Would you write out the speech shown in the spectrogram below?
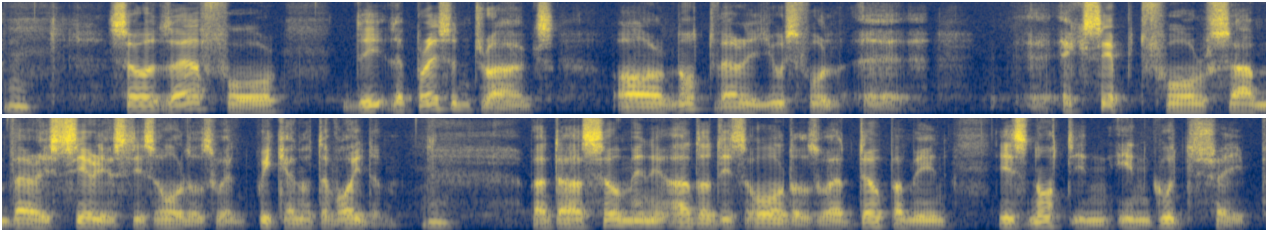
Mm. So therefore, the, the present drugs are not very useful uh, uh, except for some very serious disorders when we cannot avoid them. Mm. But there are so many other disorders where dopamine is not in, in good shape.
